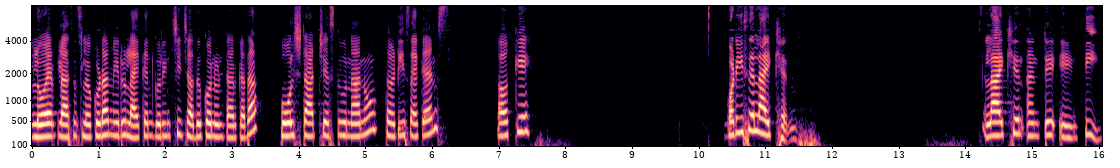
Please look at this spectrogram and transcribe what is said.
Lower క్లాసెస్లో కూడా మీరు లైకెన్ గురించి చదువుకొని ఉంటారు కదా? పోల్ స్టార్ట్ చేస్తున్నాను thirty seconds. Okay. What is a lichen? Lichen అంటే ఏంటి?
